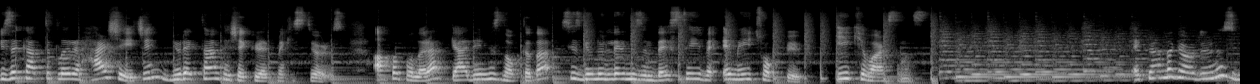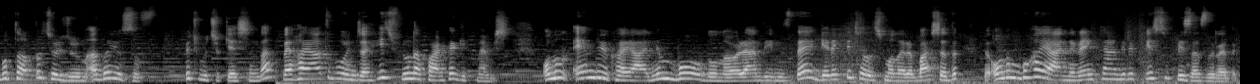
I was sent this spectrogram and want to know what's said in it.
bize kattıkları her şey için yürekten teşekkür etmek istiyoruz. Ahbap olarak geldiğimiz noktada siz gönüllülerimizin desteği ve emeği çok büyük. İyi ki varsınız. Ekranda gördüğünüz bu tatlı çocuğun adı Yusuf. 3,5 yaşında ve hayatı boyunca hiç Luna Park'a gitmemiş. Onun en büyük hayalinin bu olduğunu öğrendiğimizde gerekli çalışmalara başladık ve onun bu hayalini renklendirip bir sürpriz hazırladık.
